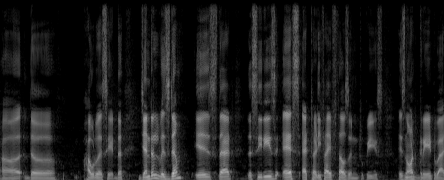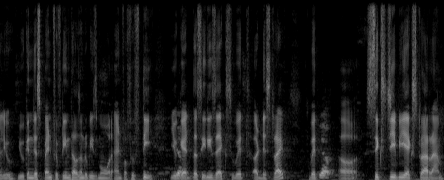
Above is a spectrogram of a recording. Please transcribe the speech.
uh, the how do I say it? The general wisdom is that the Series S at thirty five thousand rupees is not great value. You can just spend fifteen thousand rupees more, and for fifty you Yeah. get the Series X with a disk drive with Yeah. uh, 6 GB extra RAM.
